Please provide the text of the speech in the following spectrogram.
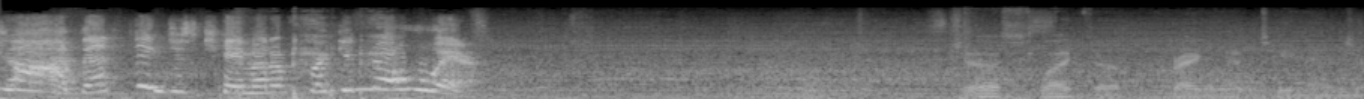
God, that thing just came out of freaking nowhere. just like a pregnant teenager.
